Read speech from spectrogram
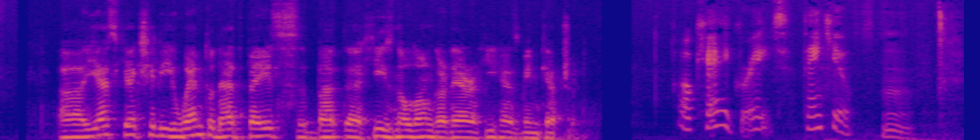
Uh, yes, he actually went to that base, but uh, he's no longer there. He has been captured. Okay, great. Thank you. Hmm.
